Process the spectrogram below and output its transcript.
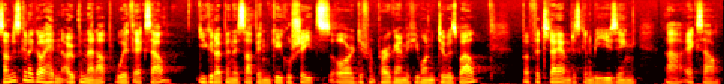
So I'm just going to go ahead and open that up with Excel. You could open this up in Google Sheets or a different program if you wanted to as well. But for today, I'm just going to be using uh, Excel.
